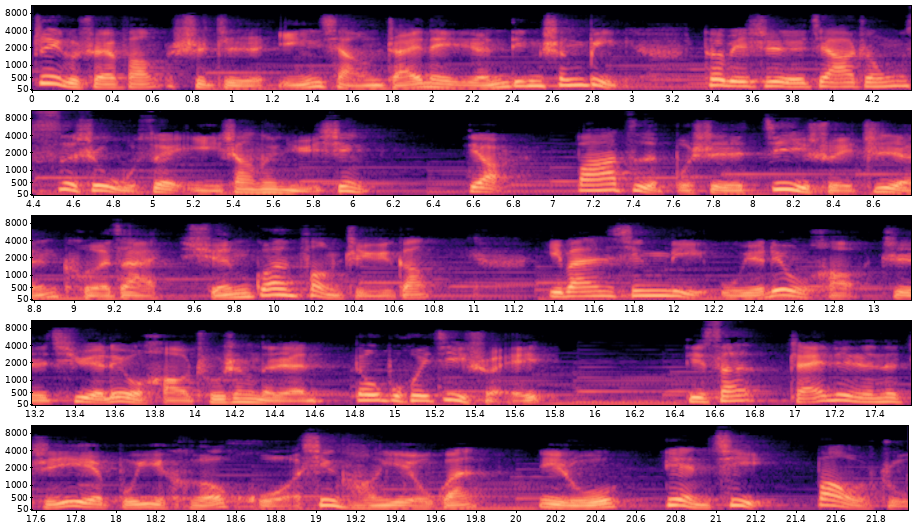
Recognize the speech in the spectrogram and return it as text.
这个衰方是指影响宅内人丁生病，特别是家中四十五岁以上的女性。第二，八字不是忌水之人，可在玄关放置鱼缸。一般新历五月六号至七月六号出生的人都不会忌水。第三，宅内人的职业不宜和火性行业有关，例如电器、爆竹、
